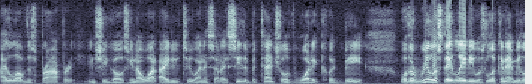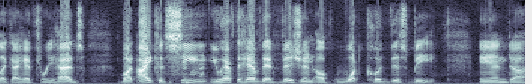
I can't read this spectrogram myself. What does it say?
I love this property. And she goes, You know what? I do too. And I said, I see the potential of what it could be. Well, the real estate lady was looking at me like I had three heads, but I could see you have to have that vision of what could this be. And, uh,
